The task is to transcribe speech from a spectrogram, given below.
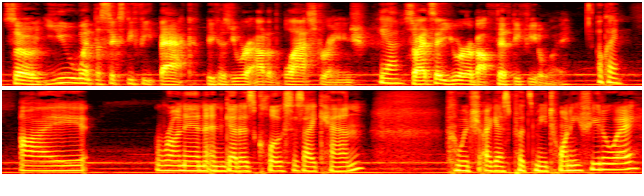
So you went the 60 feet back because you were out of the blast range. Yeah. So I'd say you were about 50 feet away. Okay. I run in and get as close as I can, which I guess puts me 20 feet away.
